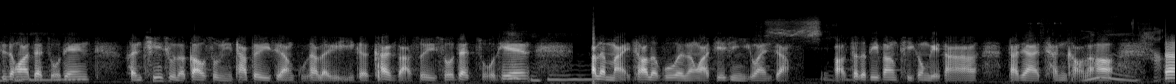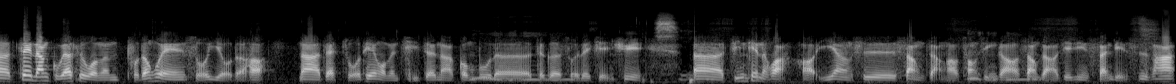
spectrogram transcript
资的话，在昨天很清楚的告诉你，他对于这张股票的一个看法。所以说，在昨天他的买超的部分的话，接近一万张。好，这个地方提供给大家大家来参考了哈。那这张股票是我们普通会员所有的哈。那在昨天我们奇珍啊公布的这个所谓的简讯，那今天的话，好，一样是上涨哈，创新高，上涨了接近三点四八。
